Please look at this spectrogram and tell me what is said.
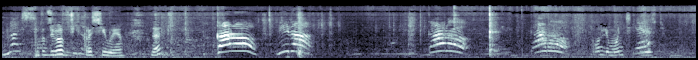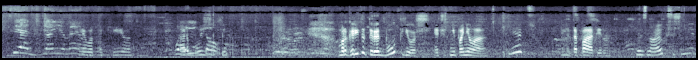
Ну, Тут звездочки красивые, да? Каро! Мира! Каро! Каро! Вон лимончики есть. Я не Или вот такие вот. Арбузики. Маргарита, ты Red Bull пьешь? Я чуть не поняла. Нет, Это папин. не знаю, Ксюша мне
